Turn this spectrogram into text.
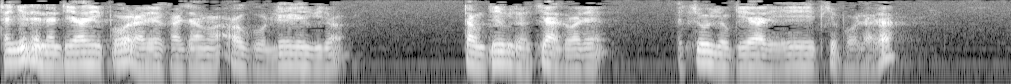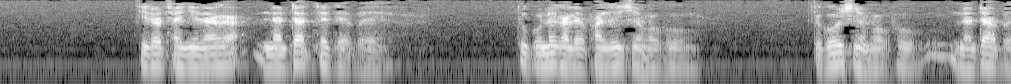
ထိုင်ခြင်းနဲ့တရားကြီးပေါ်လာတဲ့အခါကျမှအောက်ကိုလေးလေးပြီးတော့တောင့်တင်းပြီးတော့ကျသွားတဲ့အကျိုးယုတ်တရားတွေဖြစ်ပေါ်လာတာ ဒီတော့ထိုင်နေတာကနတ္တတက်တက်ပဲသူကိုယ်နဲ့ကလည်းဖန်ဆင်းရှင်မဟုတ်ဘူးတကိုးရှင်မဟုတ်ဘူးနတ္တပဲ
